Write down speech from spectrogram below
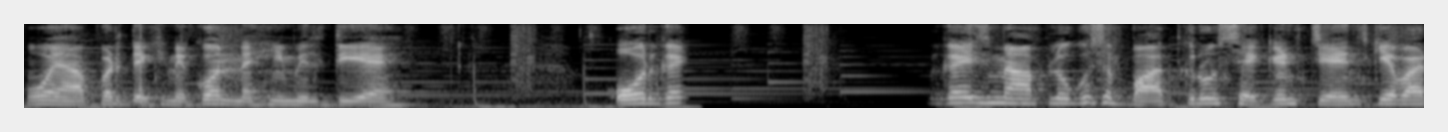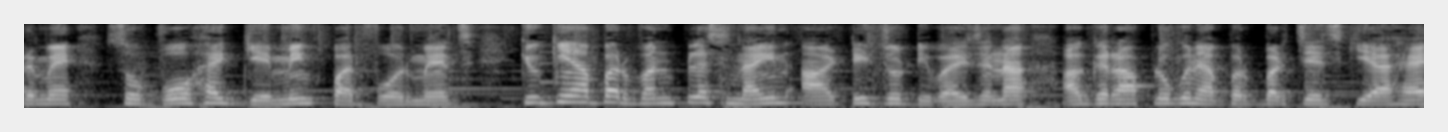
वो यहाँ पर देखने को नहीं मिलती है। और गई गाइज़ मैं आप लोगों से बात करूँ सेकंड चेंज के बारे में। सो वो है गेमिंग परफॉर्मेंस क्योंकि यहाँ पर वन प्लस नाइन आर जो डिवाइस है ना, अगर आप लोगों ने यहाँ पर परचेज किया है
